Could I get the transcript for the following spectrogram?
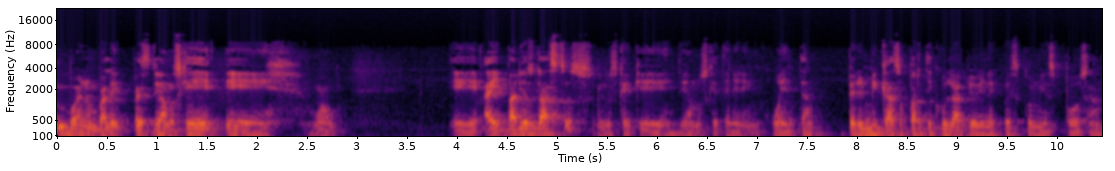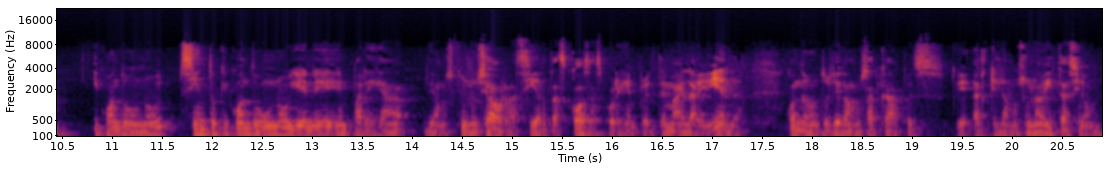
Bueno, vale, pues digamos que, eh, wow, eh, hay varios gastos en los que hay que, digamos, que tener en cuenta, pero en mi caso particular yo vine pues con mi esposa y cuando uno, siento que cuando uno viene en pareja, digamos que uno se ahorra ciertas cosas, por ejemplo el tema de la vivienda. Cuando nosotros llegamos acá, pues eh, alquilamos una habitación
